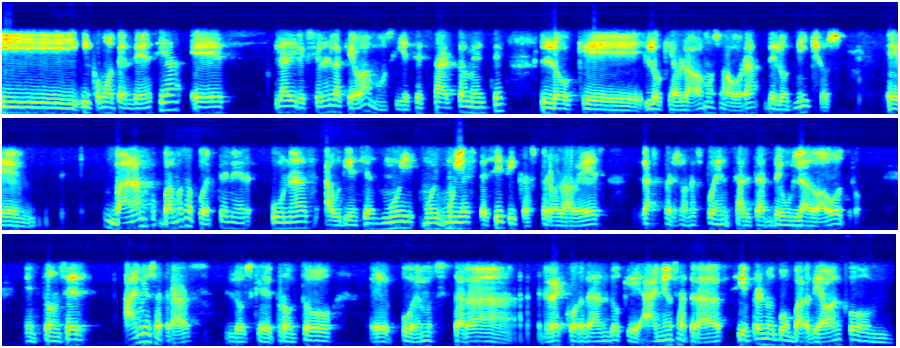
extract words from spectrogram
y, y como tendencia es la dirección en la que vamos y es exactamente lo que lo que hablábamos ahora de los nichos. Eh, van a- vamos a poder tener unas audiencias muy muy muy específicas, pero a la vez las personas pueden saltar de un lado a otro. Entonces, años atrás, los que de pronto eh, podemos estar ah, recordando que años atrás siempre nos bombardeaban con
